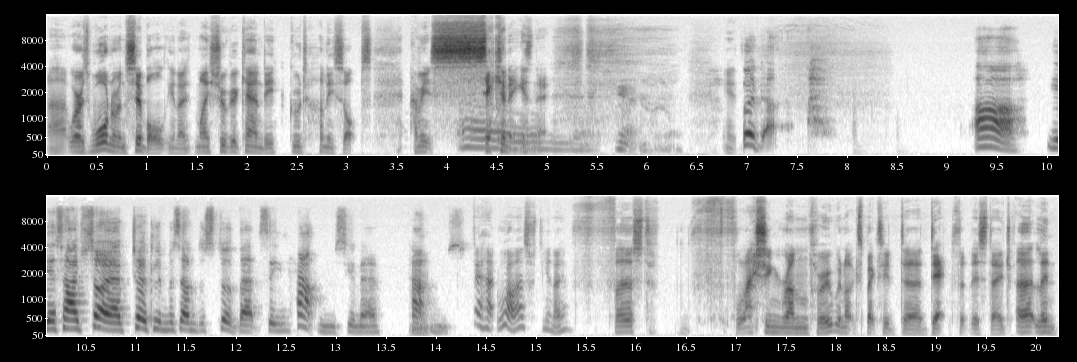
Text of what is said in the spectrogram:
Uh, whereas Warner and Sybil, you know, my sugar candy, good honey sops. I mean, it's sickening, isn't it? Yeah. But uh, ah, yes, I'm sorry, I've totally misunderstood that scene. Happens, you know, happens. Yeah, well, that's you know, first flashing run through. We're not expected uh, depth at this stage. Uh, Lynn.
